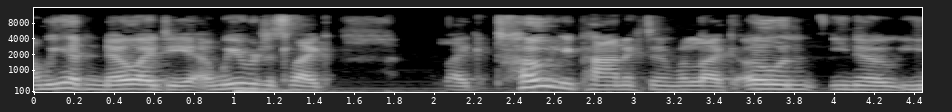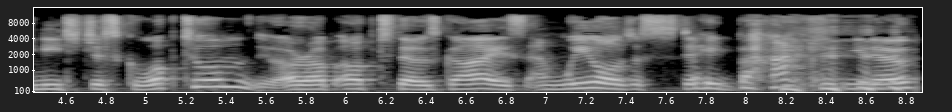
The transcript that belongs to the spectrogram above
and we had no idea. And we were just like like totally panicked and were like, "Oh, you know, you need to just go up to him or up up to those guys," and we all just stayed back, you know.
